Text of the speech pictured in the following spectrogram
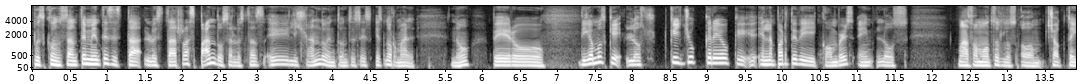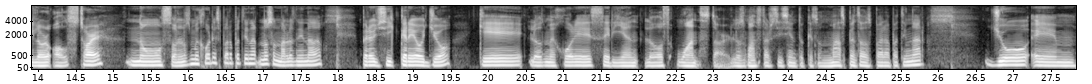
pues constantemente se está, lo estás raspando, o sea, lo estás eh, lijando, entonces es, es normal, ¿no? Pero digamos que los que yo creo que en la parte de Converse, en los más famosos, los um, Chuck Taylor All Star no son los mejores para patinar, no son malos ni nada, pero sí creo yo que los mejores serían los One Star. Los One Star sí siento que son más pensados para patinar. Yo em,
